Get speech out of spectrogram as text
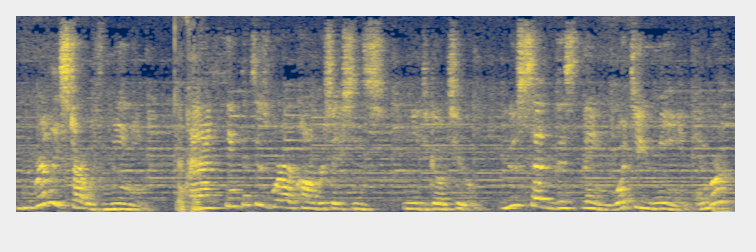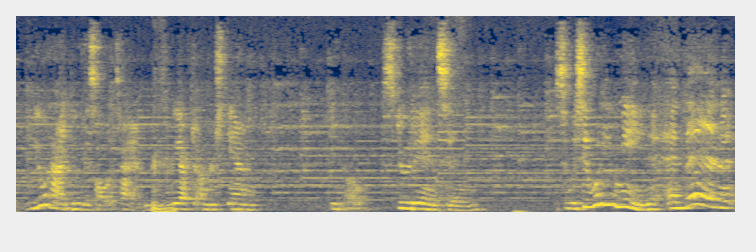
we really start with meaning. Okay. And I think this is where our conversations need to go to. You said this thing. What do you mean? And we're you and I do this all the time because Mhm. we have to understand, you know, students and so we say, what do you mean? And then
